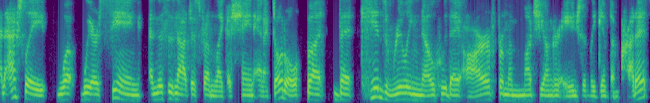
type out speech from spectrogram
and actually what we are seeing and this is not just from like a shane anecdotal but that kids really know who they are from a much younger age than we give them credit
